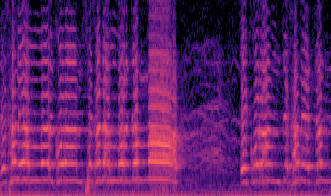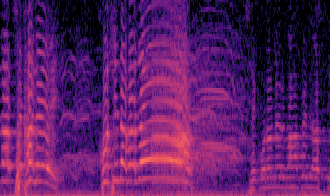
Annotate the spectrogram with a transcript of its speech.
যেখানে আল্লাহর কোরআন, সেখানে আল্লাহর জান্নাত। এ কোরআন যেখানে, জান্নাত সেখানে। খুশি না বাজার? সে কোরআনের মাহফিলে আসছি,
